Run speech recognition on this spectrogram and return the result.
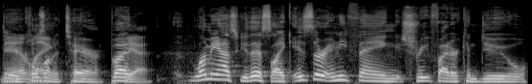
Dude, Man, Cole's like- on a tear. But Yeah. let me ask you this: like, is there anything Street Fighter can do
